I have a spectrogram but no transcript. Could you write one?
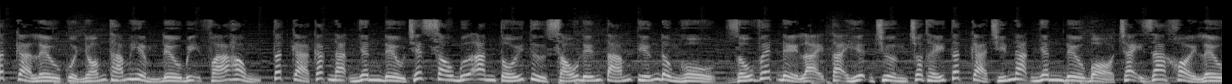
Tất cả lều của nhóm thám hiểm đều bị phá hỏng, tất cả các nạn nhân đều chết sau bữa ăn tối từ 6 đến 8 tiếng đồng hồ. Dấu vết để lại tại hiện trường cho thấy tất cả 9 nạn nhân đều bỏ chạy ra khỏi lều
